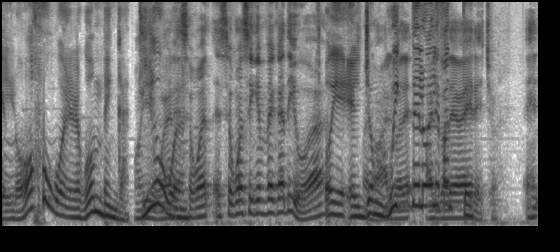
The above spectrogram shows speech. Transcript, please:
en el ojo, weón, el weón Oye, vengativo, weón, weón. ese weón, ese weón sí que es vengativo, ¿ah? Oye, el John Wick de los debe elefantes. haber hecho. El,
